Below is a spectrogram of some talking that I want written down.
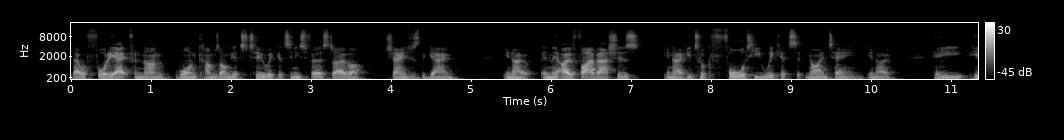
They were forty eight for none. Warne comes on, gets two wickets in his first over, changes the game. You know, in the 05 Ashes, you know he took forty wickets at nineteen. You know, he he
